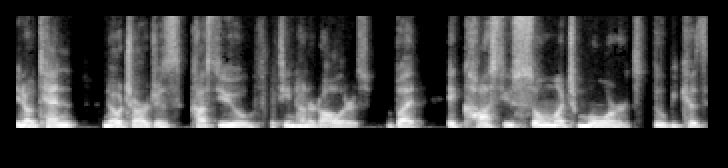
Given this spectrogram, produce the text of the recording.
you know, 10 no charges cost you $1,500, but it costs you so much more too, because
